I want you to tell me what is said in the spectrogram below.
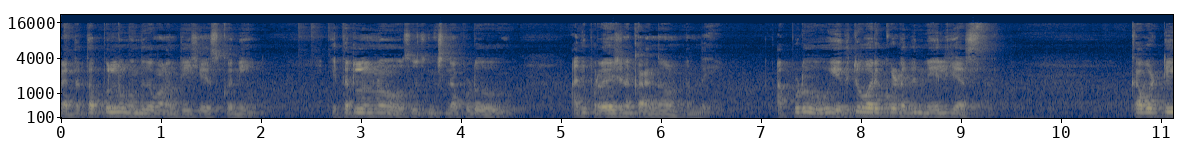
పెద్ద తప్పులను ముందుగా మనం తీసేసుకొని ఇతరులను సూచించినప్పుడు అది ప్రయోజనకరంగా ఉంటుంది. అప్పుడు ఎదుటివారికి కూడా అది మేలు చేస్తుంది. కాబట్టి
